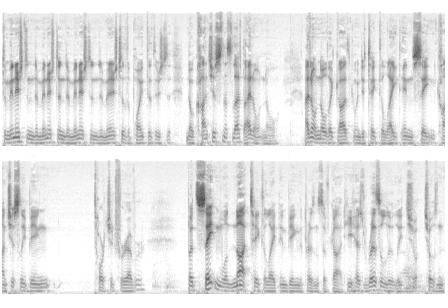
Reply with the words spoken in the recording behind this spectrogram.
diminished and diminished and diminished and diminished to the point that there's no consciousness left? I don't know. I don't know that God's going to take delight in Satan consciously being tortured forever. But Satan will not take delight in being the presence of God. He has resolutely cho- chosen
